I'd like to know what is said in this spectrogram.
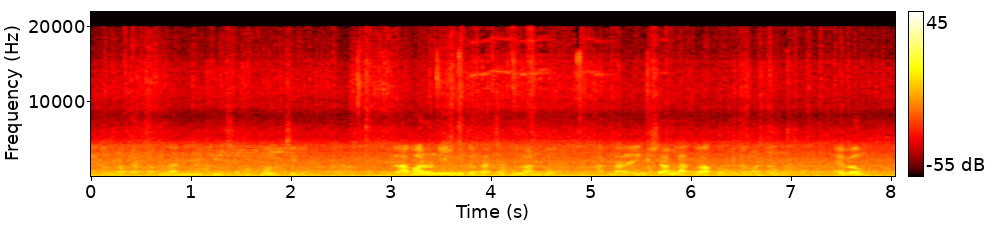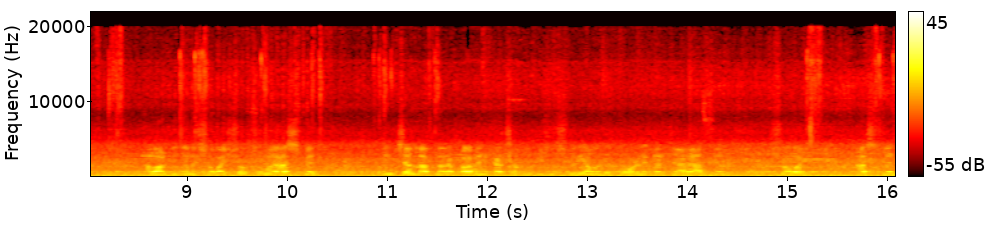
এর জন্য কাঁচা ফুল আনি নাই। বিয়ে সাথে কম ছিল। আবারও নিয়মিত কাঁচা ফুল আনব। আপনারা ইনশাল্লাহ দোয়া করবেন আমার জন্য। এবং আমার দোকানে সবাই সব সময় আসবেন। ইনশাল্লাহ আপনারা পাবেন কাঁচা ফুল, বিশেষ করে আমাদের পড়ালেখার যারা আছেন, সবাই আসবেন।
